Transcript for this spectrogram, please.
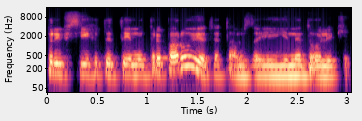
при всіх дитину препаруєте там за її недоліки,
